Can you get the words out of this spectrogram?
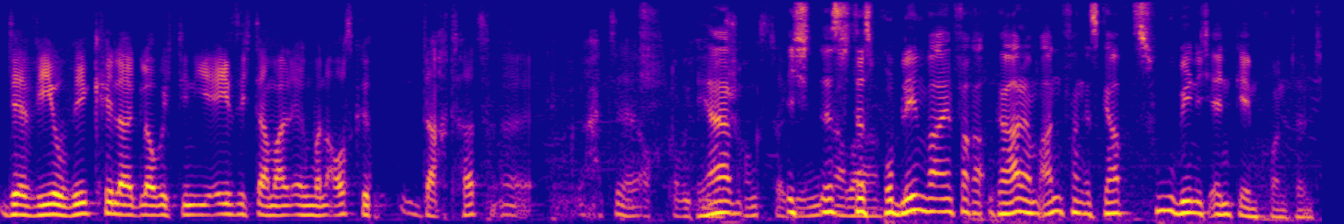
der WoW-Killer, glaube ich, den EA sich da mal irgendwann ausgedacht hat. Äh, hatte auch, glaube ich, ja, eine Chance dagegen. Ich, das, das, Problem war einfach, gerade am Anfang, es gab zu wenig Endgame-Content.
